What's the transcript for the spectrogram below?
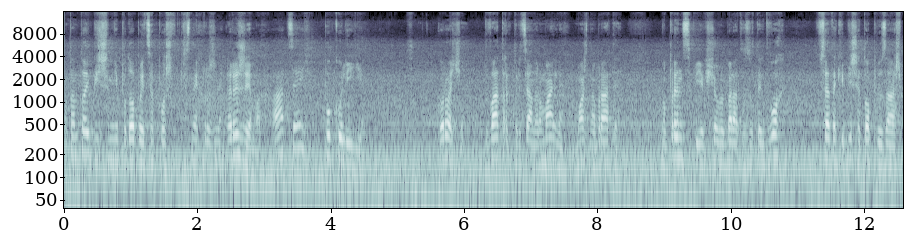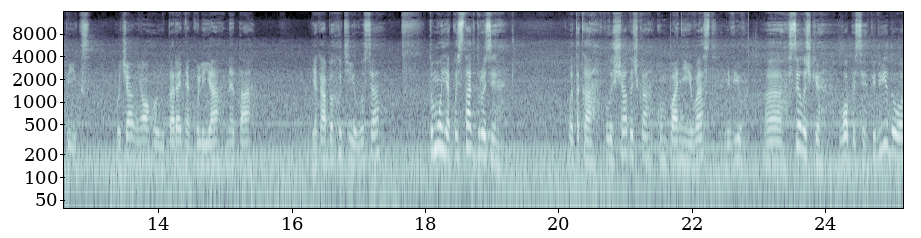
Ну, там той більше мені подобається по швидкісних режимах, а цей по колії. Коротше, два тракторця нормальних можна брати. Ну, в принципі, якщо вибирати з тих двох, все-таки більше топлю за HPX. Хоча в нього і передня колія не та, яка би хотілося. Тому якось так, друзі. Отака площадочка компанії Вест Львів. Е, Силочки в описі під відео,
